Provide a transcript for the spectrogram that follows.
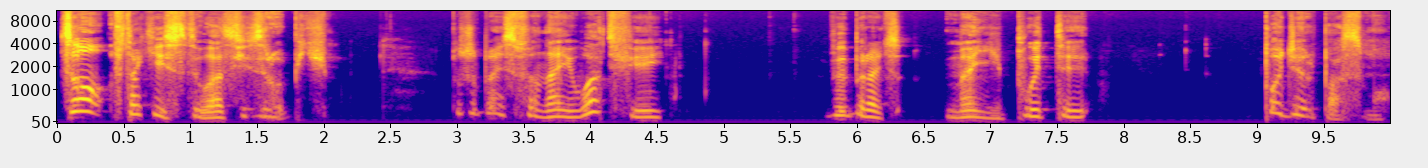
Co w takiej sytuacji zrobić? Proszę Państwa, najłatwiej wybrać menu płyty podziel pasmo.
